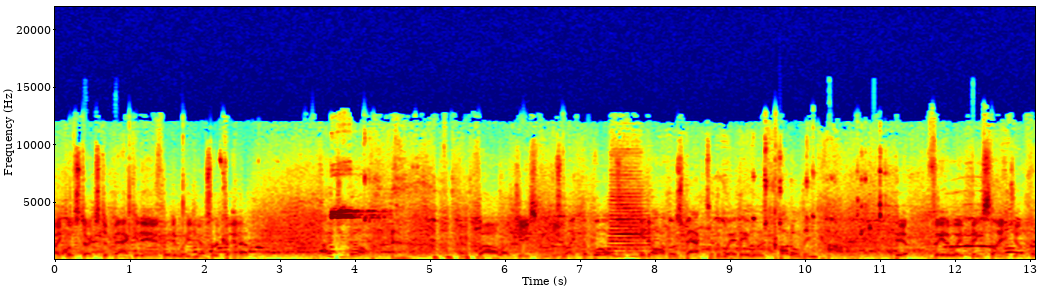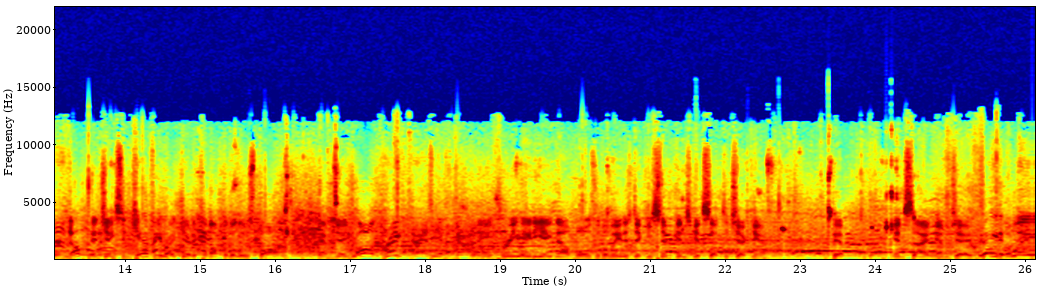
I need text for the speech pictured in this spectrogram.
Michael starts to back it in. Fadeaway jumper coming up. How did you know? Foul on Jason It's like the Bulls. It all goes back to the way they were cuddled in college. Pip, fadeaway baseline jumper. Nope. And Jason Caffey right there to come up with a loose ball. MJ, oh, great pass. Yeah. 103-88 now Bulls with the lead as Dickie Simpkins gets set to check in. Pip inside MJ. Fadeaway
